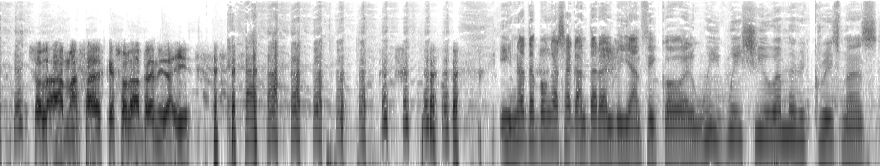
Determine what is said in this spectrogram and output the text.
Solo- además sabes que solo he aprendido allí. Y no te pongas a cantar el villancico, el We Wish You a Merry Christmas.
